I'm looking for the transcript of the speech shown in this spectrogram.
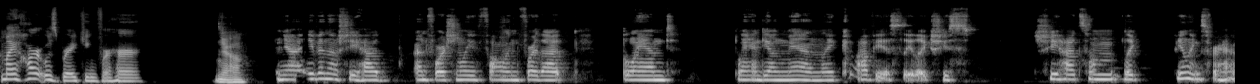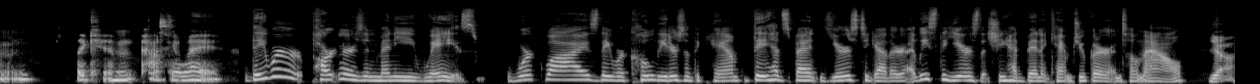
my heart was breaking for her. Yeah. Yeah, even though she had unfortunately fallen for that bland, bland young man, like obviously, like she's she had some like feelings for him and like him passing away. they were partners in many ways. Work wise, they were co leaders of the camp. They had spent years together, at least the years that she had been at Camp Jupiter until now. Yeah.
